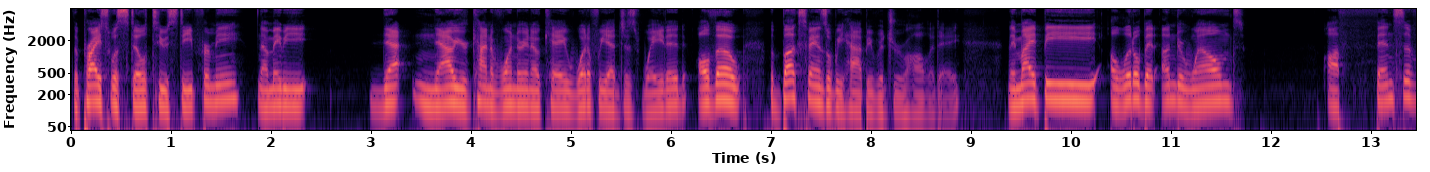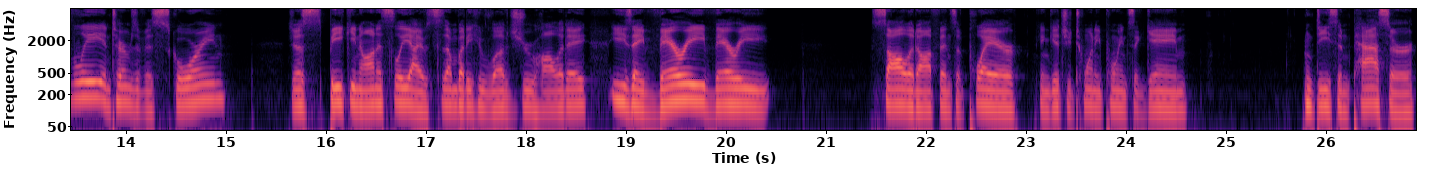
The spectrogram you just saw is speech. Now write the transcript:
The price was still too steep for me. Now maybe now you're kind of wondering, okay, what if we had just waited? Although the Bucks fans will be happy with Jrue Holiday. They might be a little bit underwhelmed offensively in terms of his scoring. Just speaking honestly, I have somebody who loves Jrue Holiday. He's a very, very solid offensive player, can get you 20 points a game, decent passer.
